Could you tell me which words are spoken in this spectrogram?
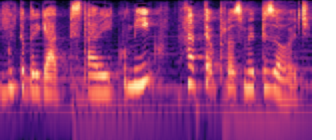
Muito obrigado por estar aí comigo. Até o próximo episódio.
